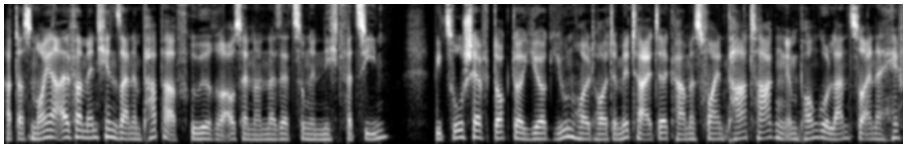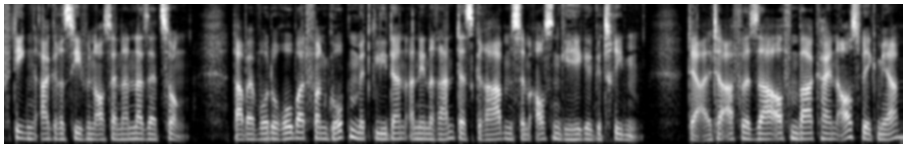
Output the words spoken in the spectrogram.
Hat das neue Alpha-Männchen seinem Papa frühere Auseinandersetzungen nicht verziehen? Wie Zoochef Dr. Jörg Junhold heute mitteilte, kam es vor ein paar Tagen im Pongoland zu einer heftigen aggressiven Auseinandersetzung. Dabei wurde Robert von Gruppenmitgliedern an den Rand des Grabens im Außengehege getrieben. Der alte Affe sah offenbar keinen Ausweg mehr.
